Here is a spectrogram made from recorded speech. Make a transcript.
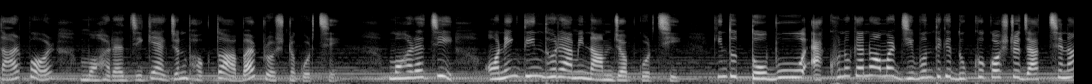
তারপর মহারাজজিকে একজন ভক্ত আবার প্রশ্ন করছে, মহারাজজি, অনেক দিন ধরে আমি নাম জপ করছি, কিন্তু তবু এখনও কেন আমার জীবন থেকে দুঃখ কষ্ট যাচ্ছে না?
